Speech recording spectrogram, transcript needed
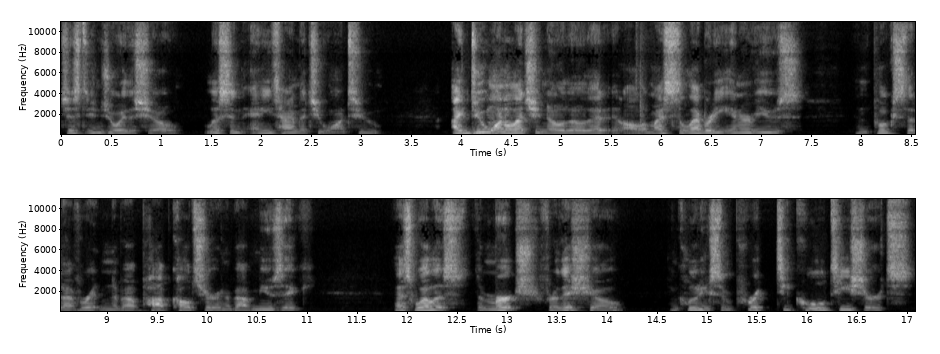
Just enjoy the show. Listen anytime that you want to. I do want to let you know, though, that in all of my celebrity interviews and books that I've written about pop culture and about music, as well as the merch for this show, including some pretty cool t shirts,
